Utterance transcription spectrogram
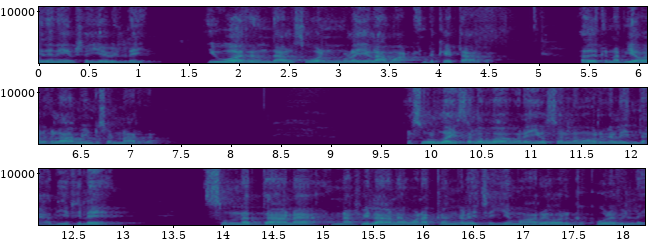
எதனையும் செய்யவில்லை. இவ்வாறு இருந்தால் சுவன் நுழையலாமா என்று கேட்டார்கள். அதற்கு நபி அவர்கள் ஆம் என்று சொன்னார்கள். ரசூல்லாய் சல்லாஹ் அலையுசல்லம் அவர்கள் இந்த ஹதீஸிலே சுண்ணத்தான நஃபிலான வணக்கங்களை செய்யுமாறு அவருக்கு கூறவில்லை.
